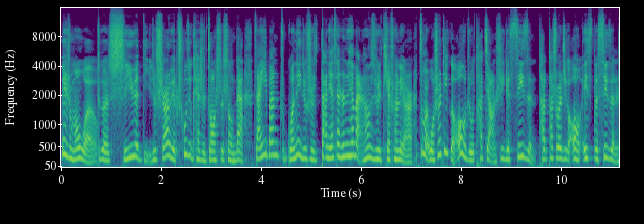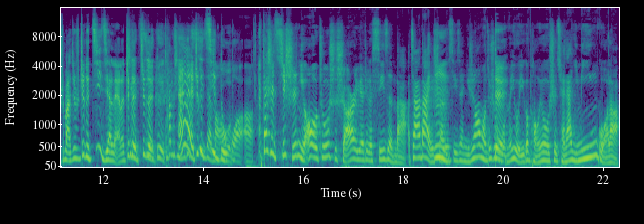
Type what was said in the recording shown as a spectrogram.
为什么我这个十一月底就十二月初就开始装饰圣诞？咱一般国内就是大年三十那天晚上就是贴春这么我说这个澳洲他讲是一个 season，他他说这个哦，it's the season 是吧？就是这个季节来了，这个这个对他们是哎这个季度啊。但是其实你澳洲是十二月这个 season 吧，加拿大也是十二月 season，、你知道吗？就是我们有一个朋友是全家移民英国了，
